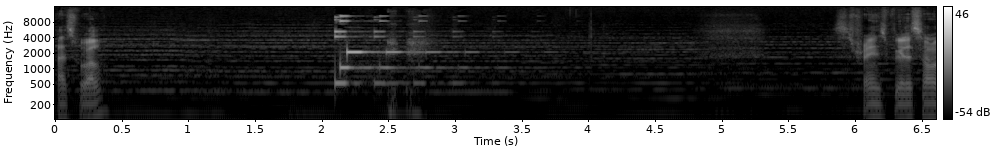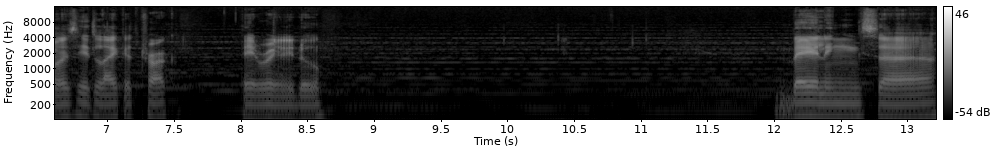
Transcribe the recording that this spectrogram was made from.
as well. Strange builds always hit like a truck. They really do. Banelings uh,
